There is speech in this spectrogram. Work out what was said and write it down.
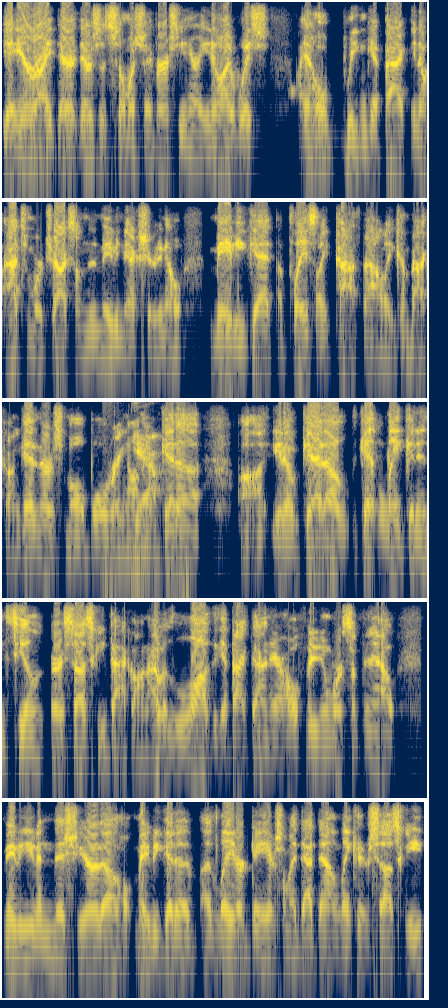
yeah, you're right. There, there's just so much diversity in here. You know, I wish, I hope we can get back. You know, add some more tracks on maybe next year. You know, maybe get a place like Path Valley come back on, get another small bull ring on Yeah. it, get a, uh, you know, get a get Lincoln and Seal or Susky back on. I would love to get back down there. Hopefully, we can work something out. Maybe even this year, they'll maybe get a, a later date or something like that down Lincoln or Susky,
